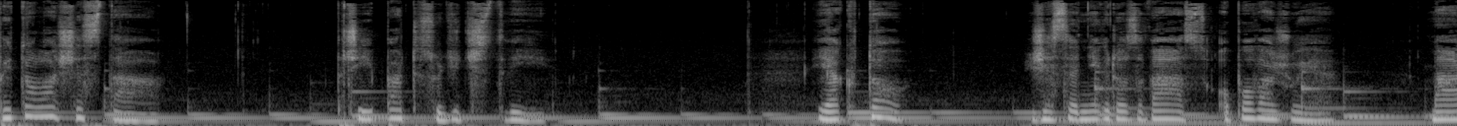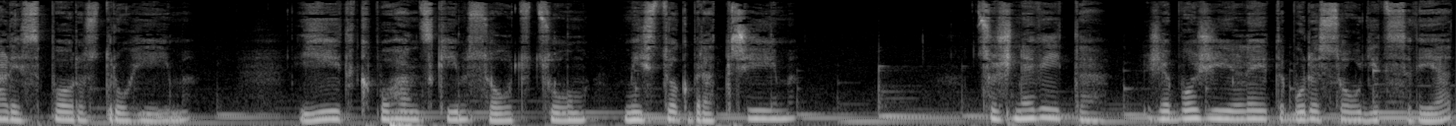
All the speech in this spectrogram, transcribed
Kapitola 6. Případ sudičství. Jak to, že se někdo z vás opovažuje, máli spor s druhým, jít k pohanským soudcům místo k bratřím? Což nevíte, že boží lid bude soudit svět?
